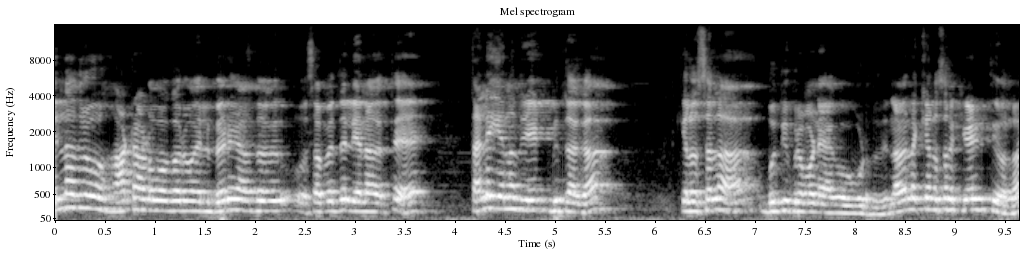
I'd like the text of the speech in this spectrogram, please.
ಎಲ್ಲಾದರೂ ಆಟ ಆಡುವಾಗರೋ ಇಲ್ಲಿ ಬೇರೆ ಯಾವುದೋ ಸಮಯದಲ್ಲಿ ಏನಾಗುತ್ತೆ, ತಲೆಗೆ ಏನಾದರೂ ಏಟ್ ಬಿದ್ದಾಗ ಕೆಲವು ಸಲ ಬುದ್ಧಿ ಭ್ರಮಣೆ ಆಗಿ ಹೋಗ್ಬಿಡ್ತದೆ. ನಾವೆಲ್ಲ ಕೆಲವು ಸಲ ಕೇಳ್ತೀವಲ್ಲ?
